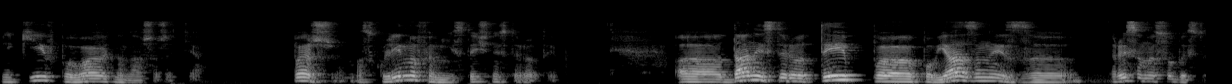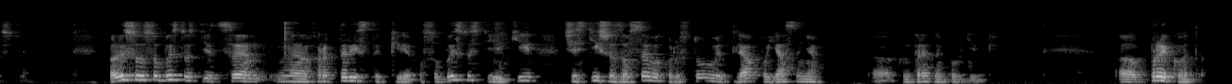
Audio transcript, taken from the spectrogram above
які впливають на наше життя. Перше маскулінно-феміністичний стереотип. Е, Даний стереотип е, пов'язаний з рисами особистості. Риси особистості це е, характеристики особистості, які частіше за все використовують для пояснення конкретної поведінки. Приклад,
